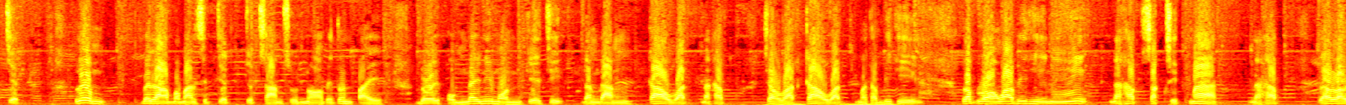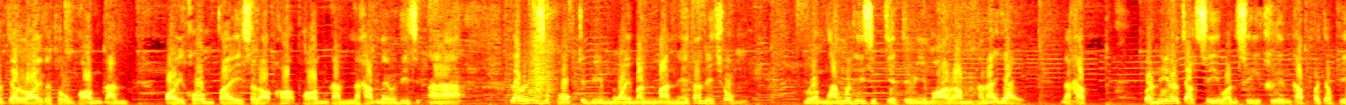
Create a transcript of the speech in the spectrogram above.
2567 เริ่มเวลาประมาณ 17.30 น เป็นต้นไป โดยผมได้นิมนต์เกจิดัง ๆ 9 วัดนะครับ เจ้าวาด9วัดมาทำพิธี รับรองว่าพิธีนี้นะครับศักดิ์สิทธิ์มากนะครับ แล้วเราจะลอยกระทงพร้อมกัน ปล่อยโคมไฟสะเดาะเคราะห์พร้อมกันนะครับ ในวันที่ 15 แล้ววันที่ 16 จะมีมวยมันๆให้ท่านได้ชม รวมทั้งวันที่ 17 จะมีหมอรำคณะใหญ่นะครับ วันนี้เราจัด 4 วัน 4 คืนครับประจำปี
